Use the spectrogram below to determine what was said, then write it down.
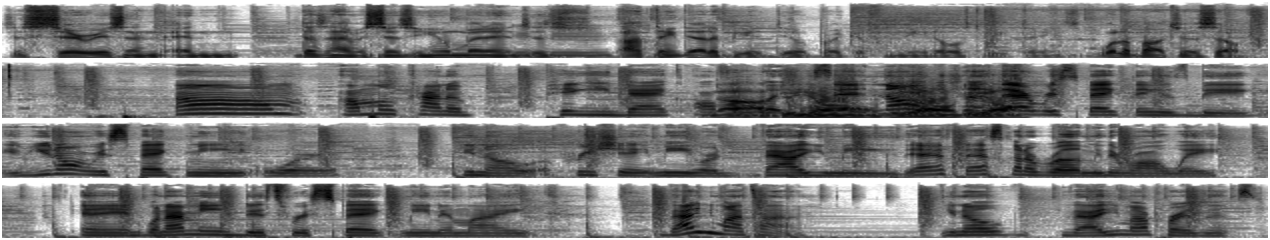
just serious and and doesn't have a sense of humor and just Mhm. I think that'd be a deal breaker for me. Those three things. What about yourself? Um, I'm gonna kind of piggyback off Nah, of what do you said. own, No, own, because your that respect thing is big. If you don't respect me or, you know, appreciate me or value me, that's that's gonna rub me the wrong way. And when I mean disrespect, meaning like value my time, you know, value my presence.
